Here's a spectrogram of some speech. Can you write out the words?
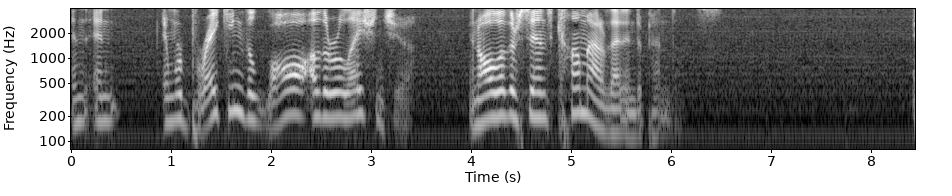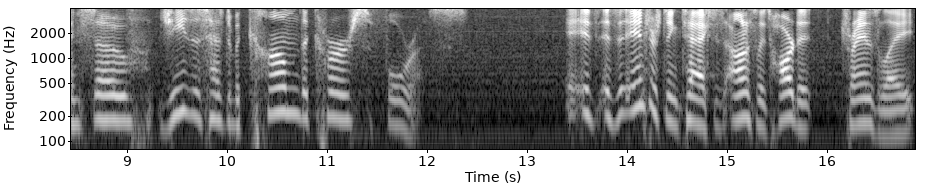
and and and we're breaking the law of the relationship. And all other sins come out of that independence. And so Jesus has to become the curse for us. It's, it's an interesting text. It's, honestly, it's hard to translate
